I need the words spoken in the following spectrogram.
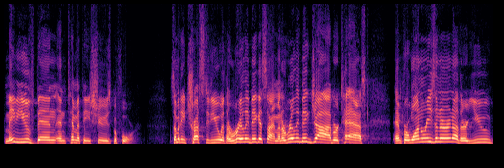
Maybe you've been in timothy's shoes before. Somebody trusted you with a really big assignment a really big job or task and for one reason or another you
